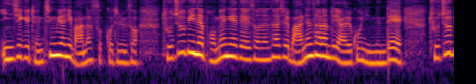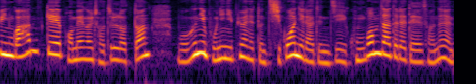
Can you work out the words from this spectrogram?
인식이 된 측면이 많았었거든요. 그래서 조주빈의 범행에 대해서는 사실 많은 사람들이 알고는 있는데 조주빈과 함께 범행을 저질렀던 뭐 흔히 본인이 표현했던 직원이라든지 공범자들에 대해서는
